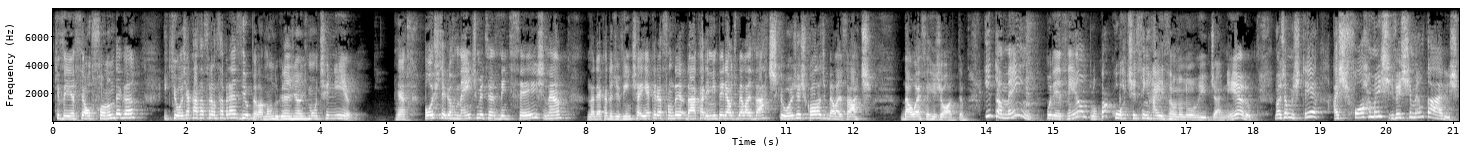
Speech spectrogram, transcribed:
que veio a ser alfândega e que hoje é a Casa França Brasil, pela mão do grande Jean de Montigny. Né? Posteriormente, em 1826, né, na década de 20, aí, a criação da Academia Imperial de Belas Artes, que hoje é a Escola de Belas Artes da UFRJ. E também, por exemplo, com a corte se enraizando no Rio de Janeiro, nós vamos ter as formas vestimentares,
